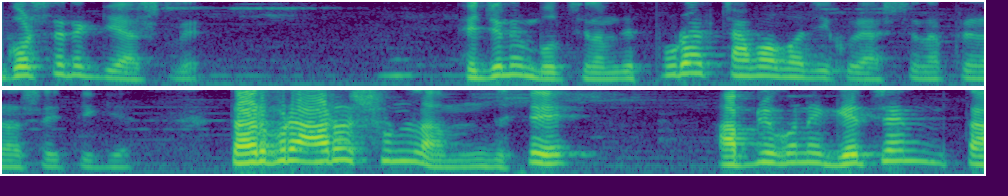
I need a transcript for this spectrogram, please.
গোডসেটা কি আসলে? এই জন্য আমি বলছিলাম যে পুরা চাপাবাজি করে আসছেন আপনি রাজশাহীতে গিয়ে। তারপরে আরও শুনলাম যে আপনি ওখানে গেছেন, তা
